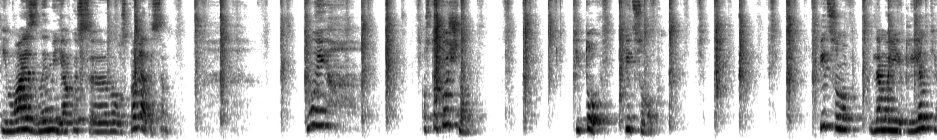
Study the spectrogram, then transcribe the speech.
і має з ними якось е, ну, справлятися. Ну і остаточно ітог, підсумок. Підсумок для моєї клієнтки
